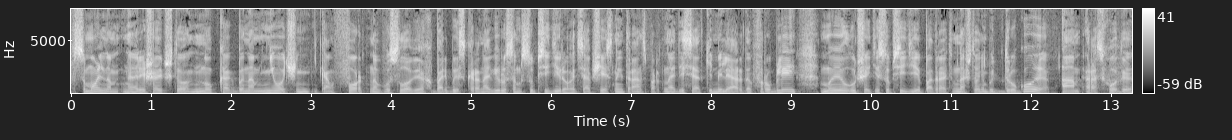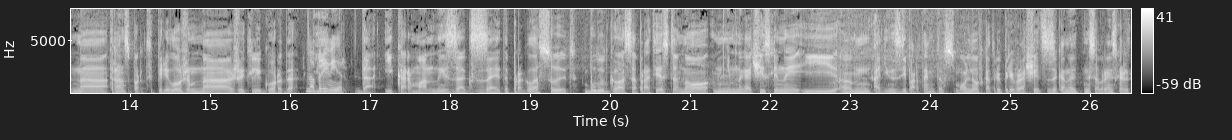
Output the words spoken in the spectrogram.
в Смольном решают, что ну как бы нам не очень комфортно в условиях борьбы с коронавирусом субсидировать общественный транспорт на десятки миллиардов рублей. Мы лучше эти субсидии потратим на что-нибудь другое, а расходы на транспорт переложим на жителей города. Например? И, да, и карманный ЗАГС за это проголосует. Будут голоса протеста, но немногочисленные, и эм, один из департаментов Смольного, в который превращается в законодательное собрание, скажет,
